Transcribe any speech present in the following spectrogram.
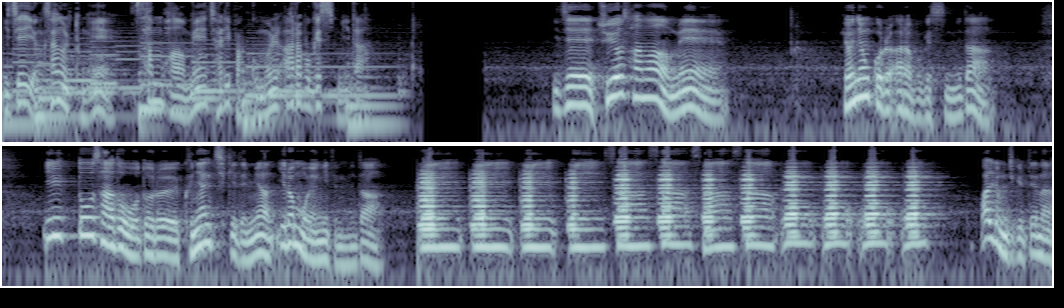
이제 영상을 통해 3화음의 자리 바꿈을 알아보겠습니다. 이제 주요 3화음의 변형꼴을 알아보겠습니다. 1도, 4도, 5도를 그냥 치게 되면 이런 모양이 됩니다. 1, 1, 빨리 움직일 때는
